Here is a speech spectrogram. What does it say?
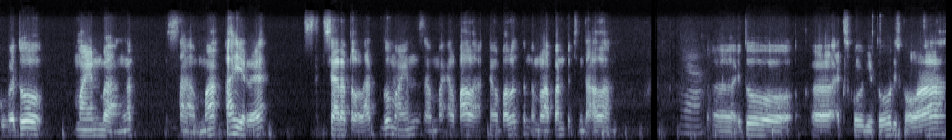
gue tuh main banget sama akhirnya secara telat gue main sama El Pala. El Pala kan 68 pecinta alam. Ya. Uh, itu uh, ekskul gitu di sekolah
